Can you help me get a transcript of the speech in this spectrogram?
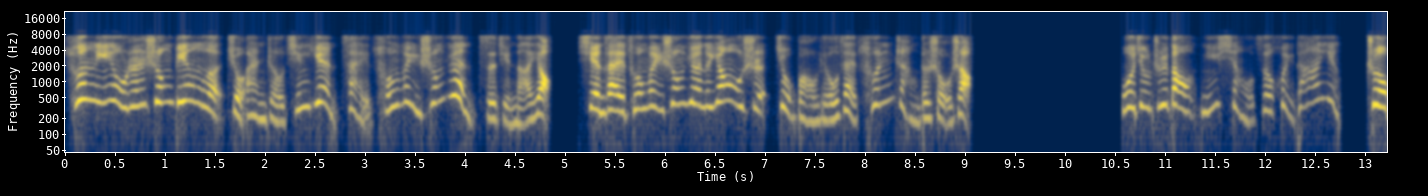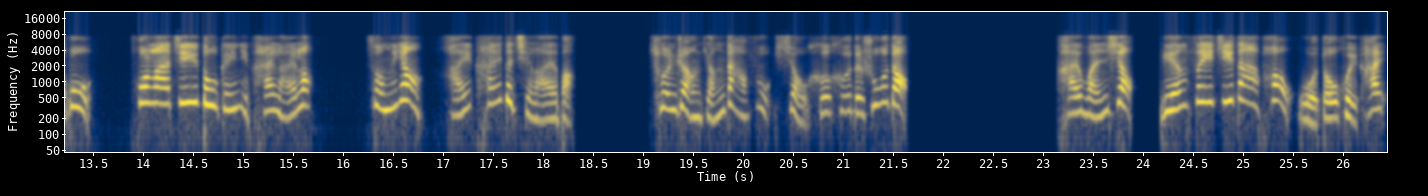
村里有人生病了，就按照经验在村卫生院自己拿药。现在村卫生院的钥匙就保留在村长的手上。我就知道你小子会答应，这不，拖拉机都给你开来了。怎么样，还开得起来吧？村长杨大富笑呵呵的说道：“开玩笑，连飞机大炮我都会开，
